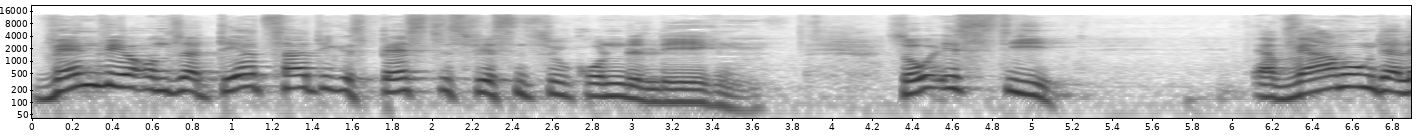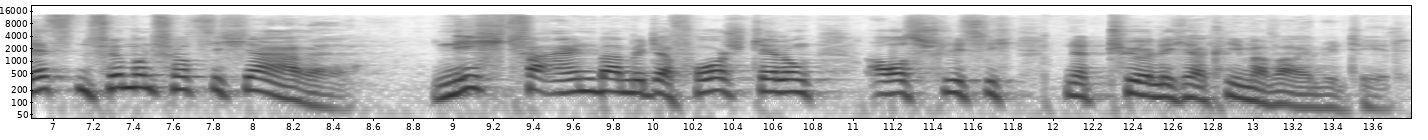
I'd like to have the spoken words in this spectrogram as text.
wenn wir unser derzeitiges bestes Wissen zugrunde legen, so ist die Erwärmung der letzten 45 Jahre nicht vereinbar mit der Vorstellung ausschließlich natürlicher Klimavariabilität.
